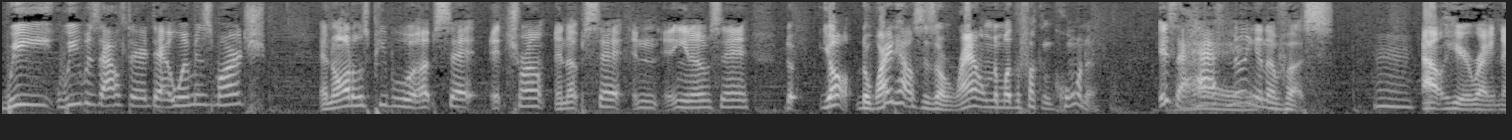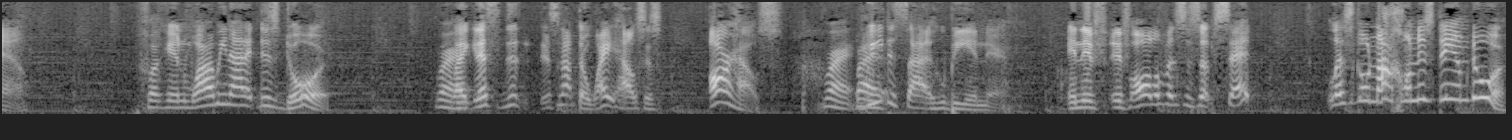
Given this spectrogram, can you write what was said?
we we was out there at that women's march and all those people were upset at Trump and upset and you know what I'm saying? The, y'all the White House is around the motherfucking corner. It's a half million of us mm. out here right now. Fucking why are we not at this door? Right. Like that's this, it's not the White House, it's our house. right. We decide who be in there. And if if all of us is upset, let's go knock on this damn door.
